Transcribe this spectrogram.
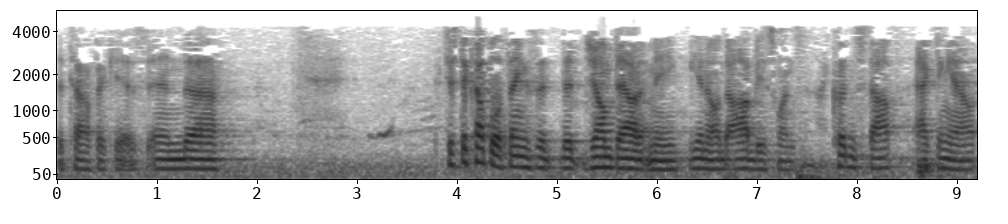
the topic is, and uh, just a couple of things that, that jumped out at me. You know, the obvious ones. I couldn't stop acting out.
